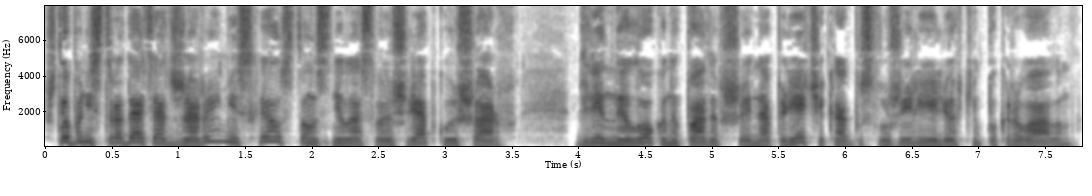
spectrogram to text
Чтобы не страдать от жары, мисс Хелстон сняла свою шляпку и шарф. Длинные локоны, падавшие на плечи, как бы служили ей легким покрывалом,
